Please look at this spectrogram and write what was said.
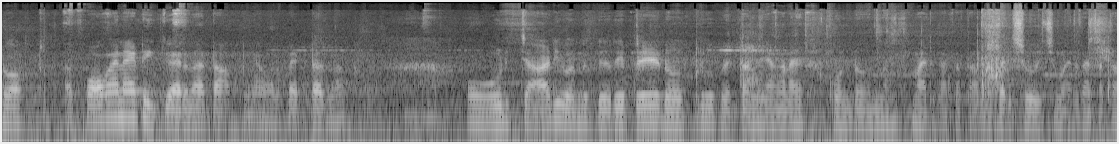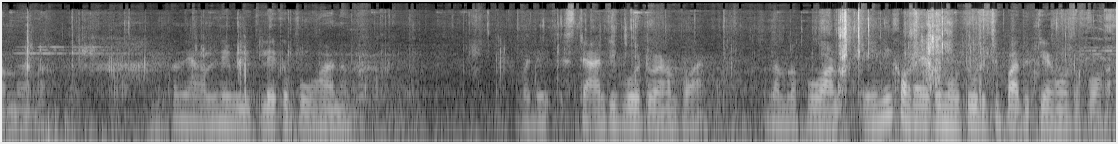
ഡോക്ടർ പോകാനായിട്ട് ഇരിക്കുമായിരുന്നു കേട്ടോ അപ്പം ഞങ്ങൾ പെട്ടെന്ന് ഓടി ചാടി വന്ന് കയറിയപ്പോഴേ ഡോക്ടർ പെട്ടെന്ന് ഞങ്ങളെ കൊണ്ടുവന്ന് മരുന്നൊക്കെ തന്നു പരിശോധിച്ച് മരുന്നൊക്കെ തന്നു കേട്ടോ അപ്പം ഞങ്ങളിനി വീട്ടിലേക്ക് പോവാണ്. അവിടെ സ്റ്റാൻഡിൽ പോയിട്ട് വേണം പോകാൻ നമ്മൾ പോവാണ്. ഇനി കുറേയൊക്കെ നോട്ട് പിടിച്ച് പതുക്കി അങ്ങോട്ട് പോകാം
